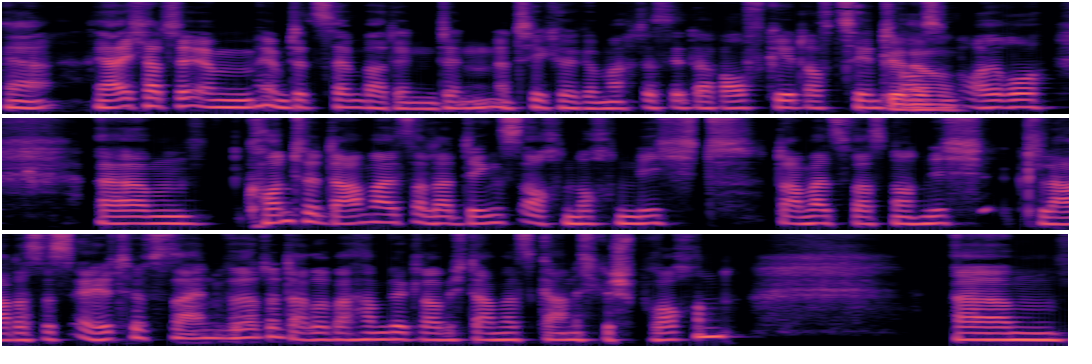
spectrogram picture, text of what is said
Ja, ja, ich hatte im, im Dezember den, den Artikel gemacht, dass ihr darauf geht auf 10.000 genau. Euro. Ähm, konnte damals allerdings auch noch nicht, damals war es noch nicht klar, dass es LTIF sein würde. Darüber haben wir, glaube ich, damals gar nicht gesprochen. Ähm,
